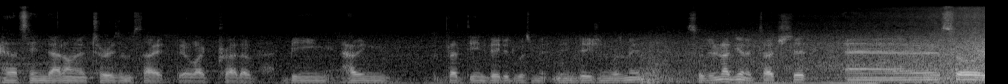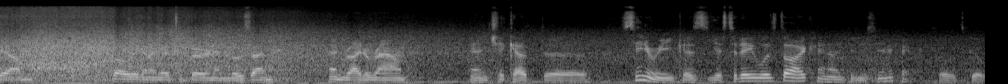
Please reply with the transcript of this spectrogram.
I've seen that on a tourism site. They're like proud of being having that the invaded was the invasion was made. So they're not gonna touch it. And so yeah, I'm probably gonna go to Bern and Lausanne and ride around and check out the scenery because yesterday was dark and I didn't see anything. So let's go.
